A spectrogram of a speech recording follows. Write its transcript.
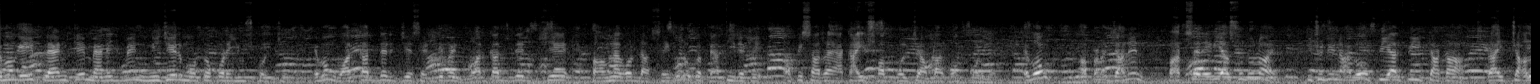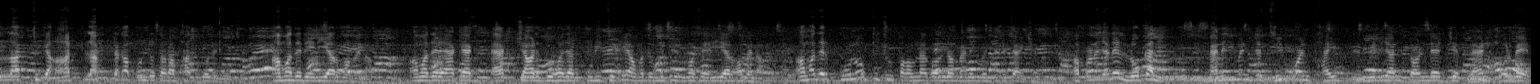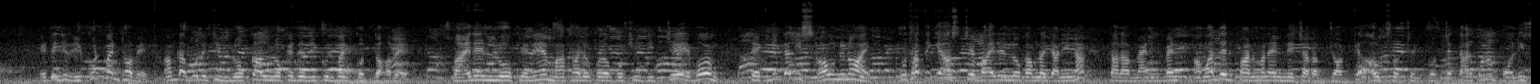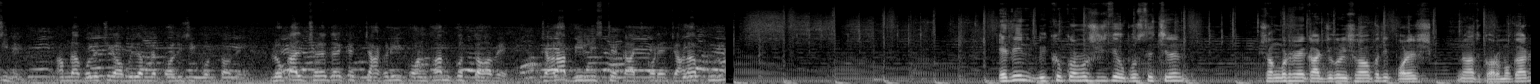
এবং এই প্ল্যানকে ম্যানেজমেন্ট নিজের মতো করে ইউজ করছে। এবং ওয়ার্কারদের যে সেন্টিমেন্ট ওয়ার্কারদের যে পাওনাগড়া, সেগুলোকে ব্যতি রেখে অফিসাররা একাই সব বলছে, আমরা ভোট করব। এবং আপনারা জানেন পাক্সের এরিয়া শুধু নয়, কিছুদিন আগেও পিআরপি টাকা, প্রায় চার লাখ থেকে আট লাখ টাকা পর্যন্ত তারা ভাগ করে নিয়েছে। আমাদের এরিয়ার হবে না। আমাদের এক এক এক চার দু হাজার কুড়ি থেকে আমাদের উনত্রিশ মাসে এরিয়ার হবে না। আমাদের কোনো কিছু পাওনাগণ্ডা ম্যানেজমেন্ট দিতে চাইছে না। আপনারা জানেন locally management three point five million টনের যে প্ল্যান করবে, এতে যে রিক্রুটমেন্ট হবে, আমরা বলেছি লোকাল লোকেদের রিক্রুটমেন্ট করতে হবে। বাইরের লোক এনে মাথার উপরে বসিয়ে দিচ্ছে এবং টেকনিক্যালি সাউন্ড নয়। কোথা থেকে আসছে বাইরের লোক আমরা জানি না। তারা ম্যানেজমেন্ট আমাদের পার্মানেন্ট নেচার অফ জবকে আউটসোর্সিং করছে, তার কোনো পলিসি নেই। আমরা বলেছি অবিলম্বে পলিসি করতে হবে। লোকাল ছেলেদেরকে চাকরি কনফার্ম করতে হবে। যারা বিল লিস্টে কাজ করে, যারা পুরো এদিন বিক্ষোভ কর্মসূচিতে উপস্থিত ছিলেন সংগঠনের কার্যকরী সভাপতি পরেশনাথ কর্মকার,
